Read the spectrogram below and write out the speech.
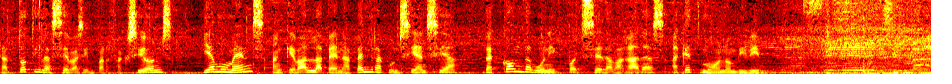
que, tot i les seves imperfeccions, hi ha moments en què val la pena prendre consciència de com de bonic pot ser de vegades aquest món on vivim. What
